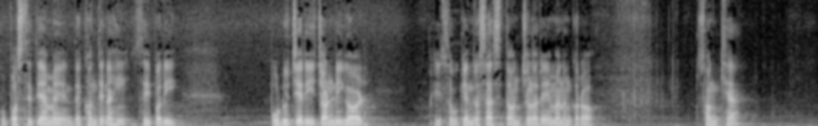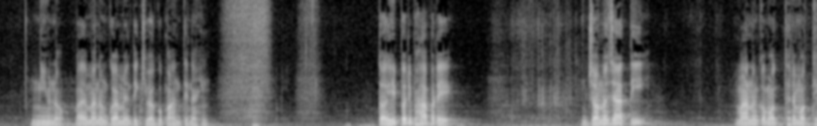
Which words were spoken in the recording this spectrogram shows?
ଉପସ୍ଥିତି ଆମେ ଦେଖନ୍ତି ନାହିଁ। ସେହିପରି ପୁଡୁଚେରୀ ଚଣ୍ଡିଗଡ଼ ଏସବୁ କେନ୍ଦ୍ରଶାସିତ ଅଞ୍ଚଳରେ ଏମାନଙ୍କର ସଂଖ୍ୟା ନ୍ୟୁନ ବା ଏମାନଙ୍କୁ ଆମେ ଦେଖିବାକୁ ପାଆନ୍ତି ନାହିଁ। ତ ଏହିପରି ଭାବରେ ଜନଜାତି ମାନଙ୍କ ମଧ୍ୟରେ ମଧ୍ୟ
